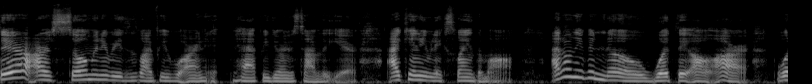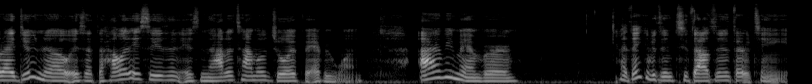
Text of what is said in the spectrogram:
There are so many reasons why people aren't happy during this time of the year. I can't even explain them all. I don't even know what they all are. But what I do know is that the holiday season is not a time of joy for everyone. I remember, I think it was in 2013,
